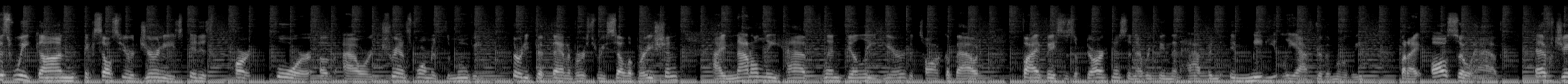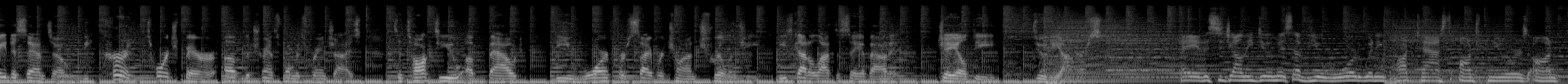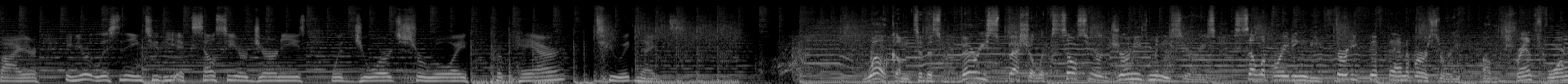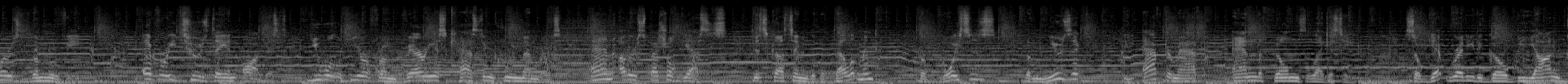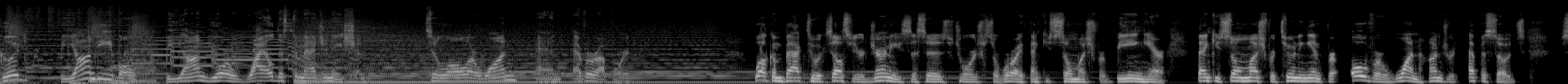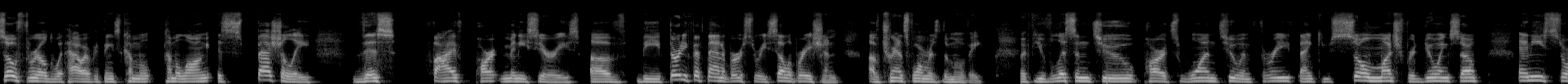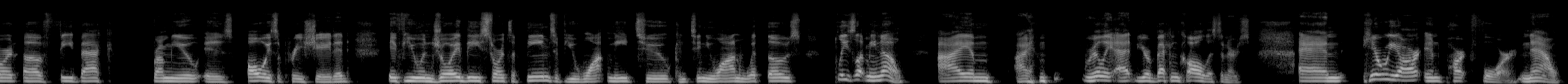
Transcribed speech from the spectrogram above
This week on Excelsior Journeys, it is part four of our Transformers the Movie 35th anniversary celebration. I not only have Flint Dille here to talk about Five Faces of Darkness and everything that happened immediately after the movie, but I also have FJ DeSanto, the current torchbearer of the Transformers franchise, to talk to you about the War for Cybertron trilogy. He's got a lot to say about it. JLD, do the honors. Hey, this is John Lee Dumas of the award winning podcast Entrepreneurs on Fire, and you're listening to the Excelsior Journeys with George Sirois. Prepare to ignite. Welcome to this very special Excelsior Journeys miniseries celebrating the 35th anniversary of Transformers the movie. Every Tuesday in August, you will hear from various cast and crew members and other special guests discussing the development, the voices, the music, the aftermath, and the film's legacy. So get ready to go beyond good, beyond evil, beyond your wildest imagination. Till all are one and ever upward. Welcome back to Excelsior Journeys. This is George Sirois. Thank you so much for being here. Thank you so much for tuning in for over 100 episodes. So thrilled with how everything's come come along, especially this five part miniseries of the 35th anniversary celebration of Transformers the movie. If you've listened to parts one, two, and three, thank you so much for doing so. Any sort of feedback from you is always appreciated. If you enjoy these sorts of themes, if you want me to continue on with those, please let me know. I am I am really at your beck and call listeners. And here we are in part 4. Now,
